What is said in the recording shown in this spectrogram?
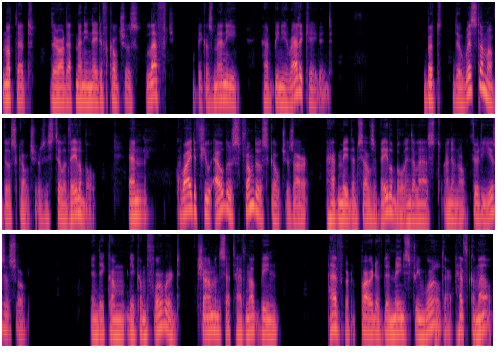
not that there are that many native cultures left, because many have been eradicated, but the wisdom of those cultures is still available. And quite a few elders from those cultures are have made themselves available in the last, I don't know, 30 years or so. And they come they come forward. Shamans that have not been ever part of the mainstream world have come out.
